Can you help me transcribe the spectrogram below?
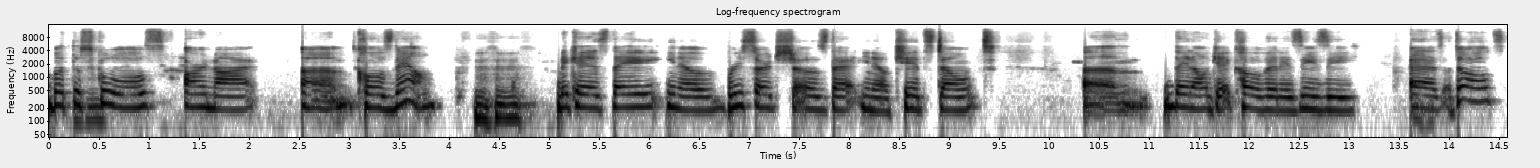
but the mm-hmm. schools are not um, closed down mm-hmm. because they, you know, research shows that you know kids don't um, they don't get COVID as easy as adults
